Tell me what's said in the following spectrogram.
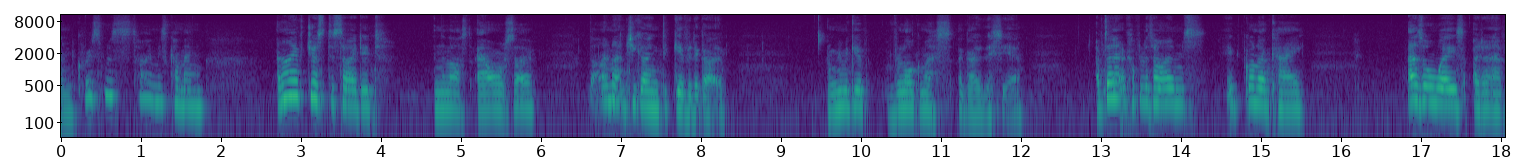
and Christmas time is coming. And I've just decided in the last hour or so that I'm actually going to give it a go. I'm going to give Vlogmas a go this year. I've done it a couple of times, it's gone okay. As always, I don't have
